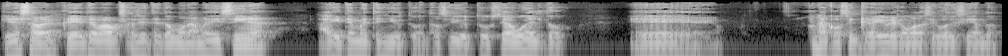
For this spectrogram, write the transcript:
quieres saber qué te va a pasar si te tomas una medicina, ahí te metes en YouTube. Entonces YouTube se ha vuelto una cosa increíble, como lo sigo diciendo.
